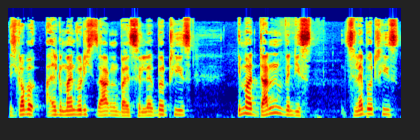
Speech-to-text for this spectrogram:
ich glaube, allgemein würde ich sagen, bei Celebrities, immer dann, wenn die Celebrities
